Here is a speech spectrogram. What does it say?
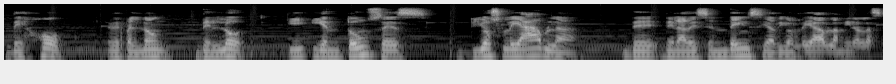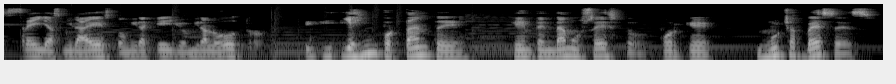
de Job, de perdón, de Lot. Y, entonces Dios le habla de, la descendencia, Dios le habla, mira las estrellas, mira esto, mira aquello, mira lo otro. Y, y es importante que entendamos esto, porque muchas veces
